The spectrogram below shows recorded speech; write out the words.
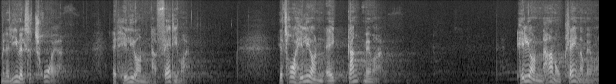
Men alligevel så tror jeg, at Helligånden har fat i mig. Jeg tror, Helligånden er i gang med mig. Helligånden har nogle planer med mig.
